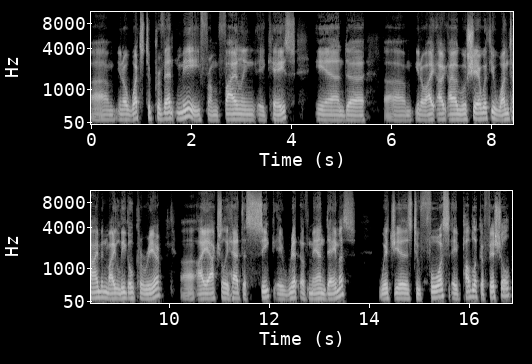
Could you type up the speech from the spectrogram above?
Um, you know, what's to prevent me from filing a case? And, uh, um, you know, I, I, I will share with you one time in my legal career, uh, I actually had to seek a writ of mandamus which is to force a public official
